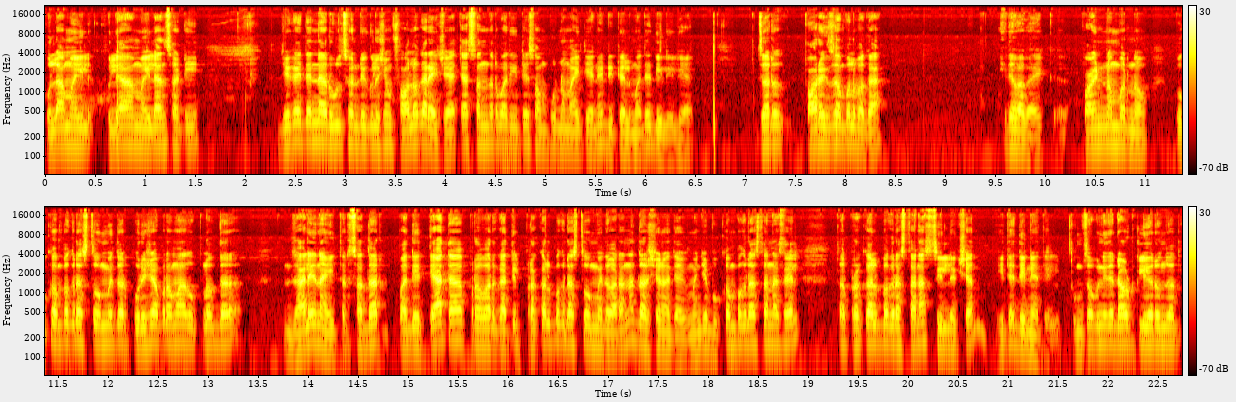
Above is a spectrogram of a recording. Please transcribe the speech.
खुला महिल खुल्या महिलांसाठी जे काही त्यांना रूल्स अँड रेग्युलेशन फॉलो करायचे आहे त्या संदर्भात इथे संपूर्ण माहिती याने डिटेलमध्ये दिलेली आहे. जर फॉर एक्झाम्पल बघा इथे बघा एक पॉईंट नंबर नऊ. भूकंपग्रस्त उमेदवार पुरेशा प्रमाणात उपलब्ध झाले नाही तर सदर पदे त्या त्या प्रवर्गातील प्रकल्पग्रस्त उमेदवारांना दर्शवण्यात यावी. म्हणजे भूकंपग्रस्त नसेल तर प्रकल्पग्रस्तांना सिलेक्शन इथे देण्यात येईल. तुमचं पण इथे डाऊट क्लिअर होऊन जातो.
